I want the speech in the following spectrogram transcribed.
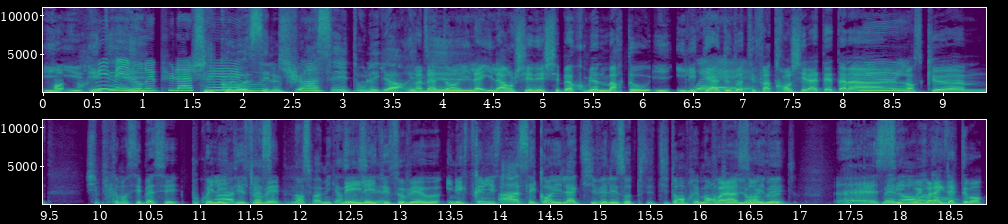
Il- Fran- il- Oui, mais il aurait pu lâcher. C'est le colosse, c'est le cuirassé et tout, les gars. Arrêtez. Ouais, mais attends, il a, il a enchaîné je sais pas combien de marteaux. Il, il était à deux doigts de se faire trancher la tête à la... Oui, oui, oui. lorsque. euh, je sais plus comment c'est passé. Pourquoi il a Ah, été Mikasa- sauvé. Non, c'est pas Mikasa. Mais il a été sauvé euh, in extremis. Ah, c'est quand il a activé les autres titans primordiaux. voilà, ils l'ont sans aidé. doute. Euh, c'est- non, oui, voilà, non. exactement.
